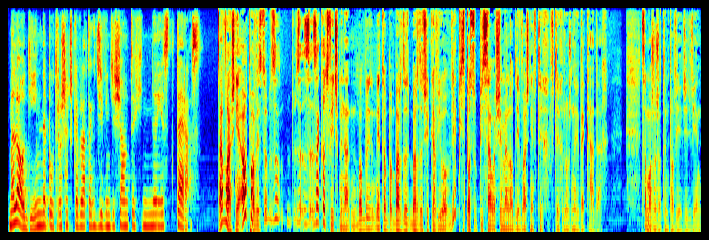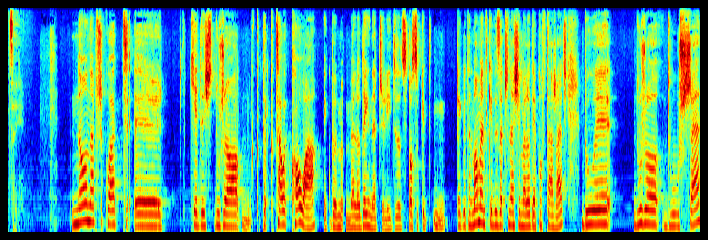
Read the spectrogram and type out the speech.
melodii. Inny był troszeczkę w latach 90., inny jest teraz. A właśnie, a opowiedz, to zakotwiczmy, na, bo mnie to bardzo, bardzo ciekawiło. W jaki sposób pisało się melodie właśnie w tych, w tych różnych dekadach? Co możesz o tym powiedzieć więcej? No, na przykład y, kiedyś dużo, te całe koła jakby melodyjne, czyli sposób, kiedy, jakby ten moment, kiedy zaczyna się melodia powtarzać, były dużo dłuższe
